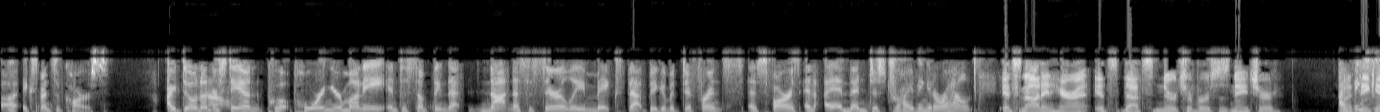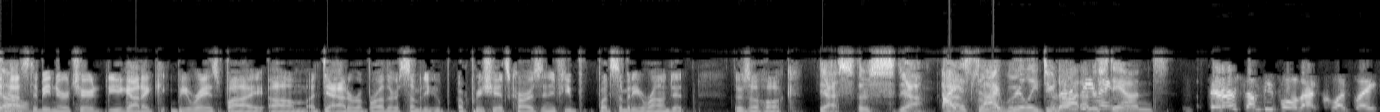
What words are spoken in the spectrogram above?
uh, expensive cars. I don't understand pu- pouring your money into something that not necessarily makes that big of a difference as far as, and and then just driving it around. It's not inherent. It's that's nurture versus nature. I think it so. has to be nurtured. You got to be raised by um, a dad or a brother, somebody who appreciates cars. And if you put somebody around it, there's a hook. Yes. There's yeah. I just, I really do Well, not there's even- understand. There are some people that collect like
